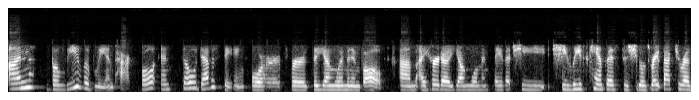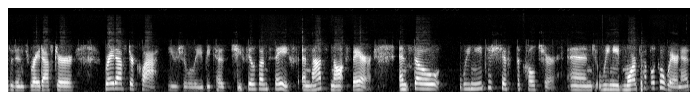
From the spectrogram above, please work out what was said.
unbelievably impactful and so devastating for for the young women involved. Um, I heard a young woman say that she she leaves campus and she goes right back to residence right after right after class usually because she feels unsafe and that's not fair. And so we need to shift the culture and we need more public awareness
